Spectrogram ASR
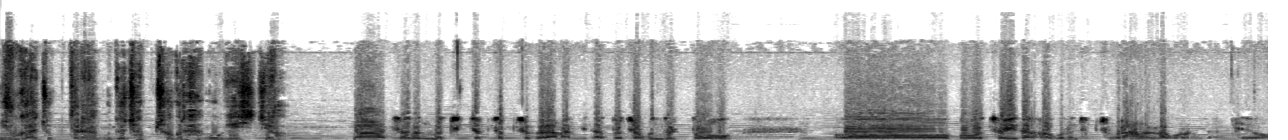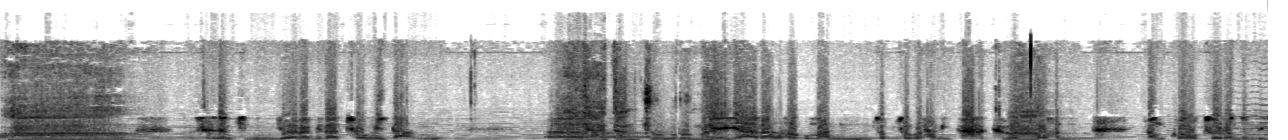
유가족들하고도 접촉을 하고 계시죠? 아, 저는 뭐 직접 접촉을 안 합니다. 또 저분들도 어, 뭐 저희가 하고는 접촉을 안 하려고 그러는 것 같아요. 아, 새정치민주연합이나 정의당, 어, 야당 쪽으로만. 예, 야당하고만 접촉을 하니까 그것 아. 또한 좀 꺽스러웠는데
